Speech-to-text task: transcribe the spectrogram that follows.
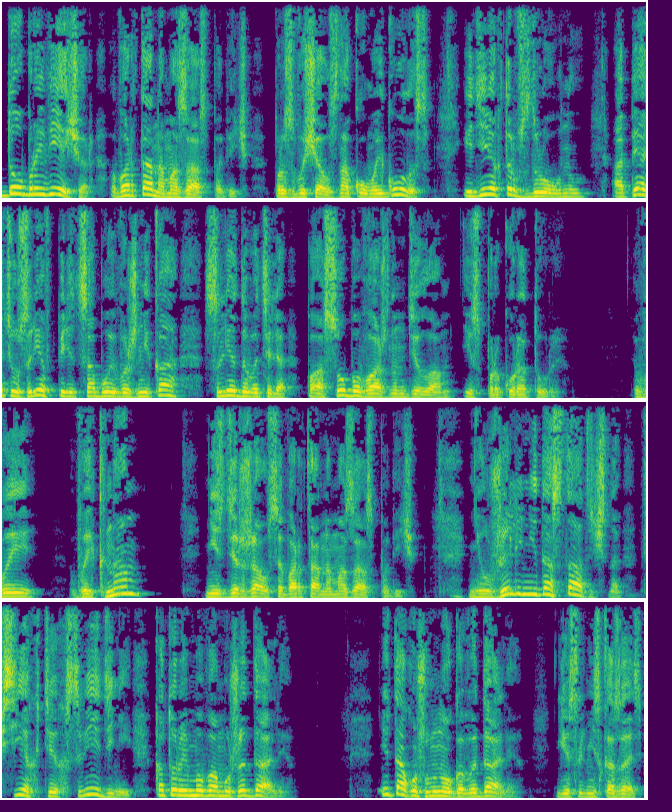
«Добрый вечер, Вартан Амазаспович!» – прозвучал знакомый голос, и директор вздрогнул, опять узрев перед собой вожняка, следователя по особо важным делам из прокуратуры. «Вы... вы к нам?» – не сдержался Вартан Амазаспович. «Неужели недостаточно всех тех сведений, которые мы вам уже дали?» «Не так уж много вы дали, если не сказать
